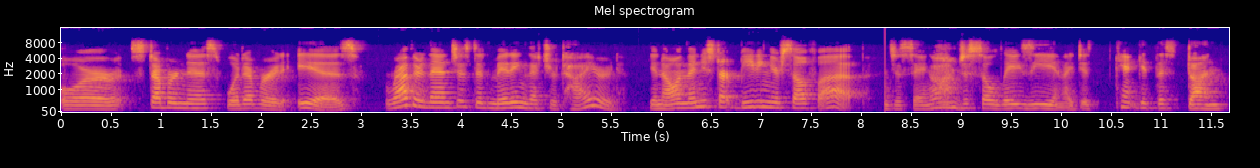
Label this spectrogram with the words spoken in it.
or stubbornness, whatever it is, rather than just admitting that you're tired, you know, and then you start beating yourself up and just saying, oh, I'm just so lazy and I just can't get this done.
